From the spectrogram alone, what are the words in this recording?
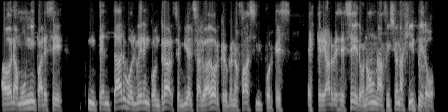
Ahora Muni parece intentar volver a encontrarse en Vía El Salvador, creo que no es fácil porque es, es crear desde cero, ¿no? Una afición allí, pero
